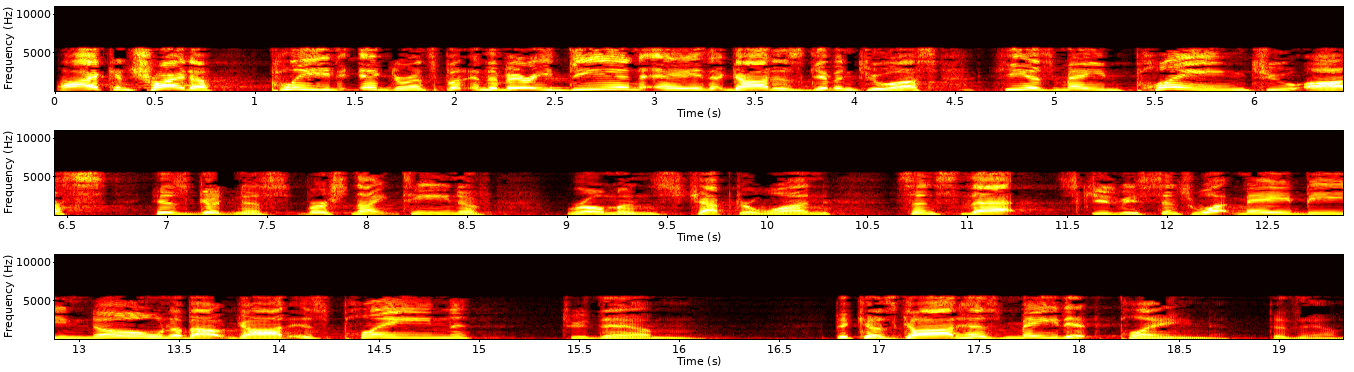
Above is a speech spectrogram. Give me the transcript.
I can try to plead ignorance, but in the very DNA that God has given to us, He has made plain to us His goodness. Verse 19 of Romans chapter 1. Since that, excuse me, since what may be known about God is plain to them, because God has made it plain to them.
